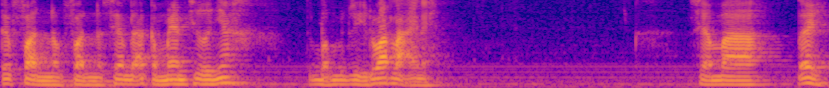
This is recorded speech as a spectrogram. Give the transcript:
cái phần phần xem đã comment chưa nhé tôi bấm reload lại này. Xem uh, đây.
